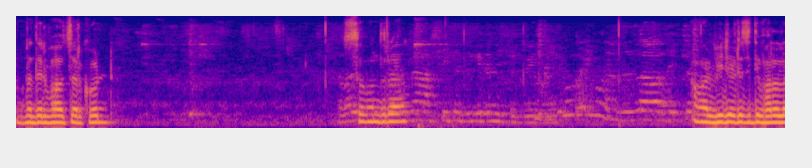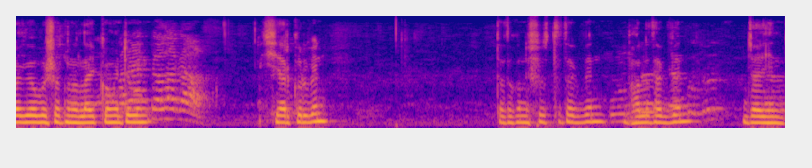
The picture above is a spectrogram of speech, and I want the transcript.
আপনাদের ভাউচার কোড সো বন্ধুরা, আমার ভিডিওটি যদি ভালো লাগে, অবশ্যই আপনারা লাইক কমেন্ট এবং শেয়ার করবেন। ততক্ষণে সুস্থ থাকবেন, ভালো থাকবেন। জয় হিন্দ।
